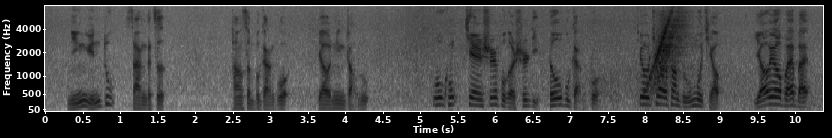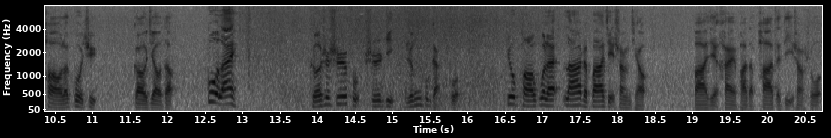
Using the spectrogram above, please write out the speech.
“凌云渡”三个字。唐僧不敢过，要另找路。悟空见师傅和师弟都不敢过，就跳上独木桥。摇摇摆摆跑了过去，高叫道：“过来！”可是师傅师弟仍不敢过，就跑过来拉着八戒上桥。八戒害怕的趴在地上说：“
